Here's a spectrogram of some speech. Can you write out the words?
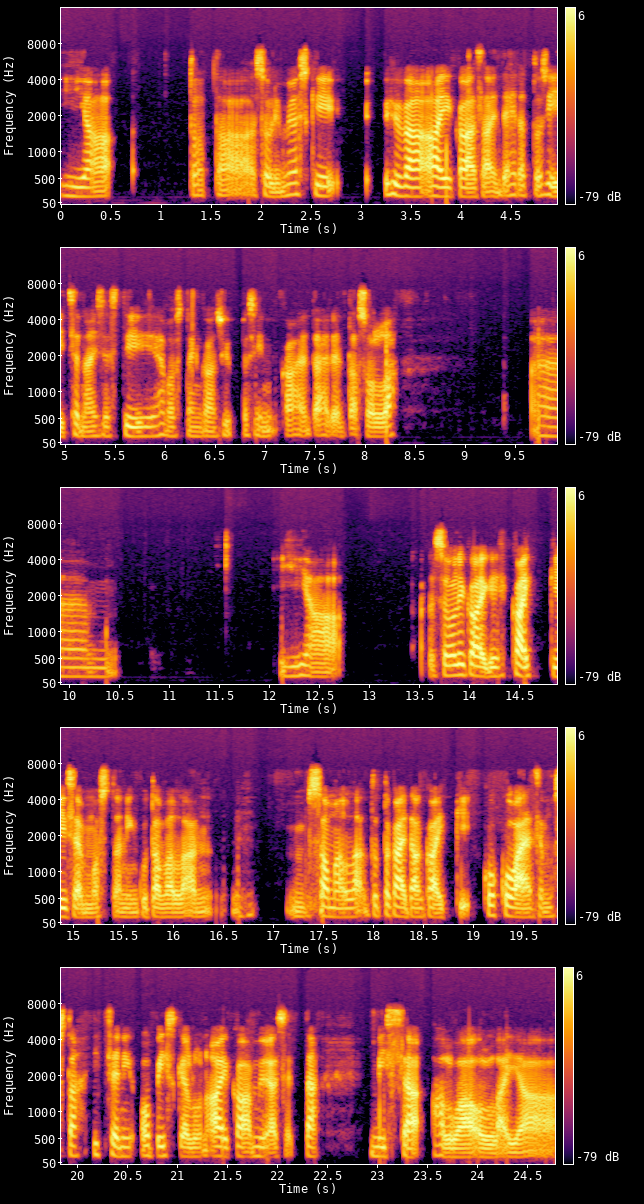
Ja tota, se oli myöskin hyvää aikaa, sain tehdä tosi itsenäisesti hevosten kanssa, hyppäsin kahden tähden tasolla – Ähm, ja se oli kaikki, kaikki semmoista niin kuin tavallaan samalla, totta kai tämä on kaikki koko ajan semmoista itseni opiskelun aikaa myös, että missä haluaa olla ja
